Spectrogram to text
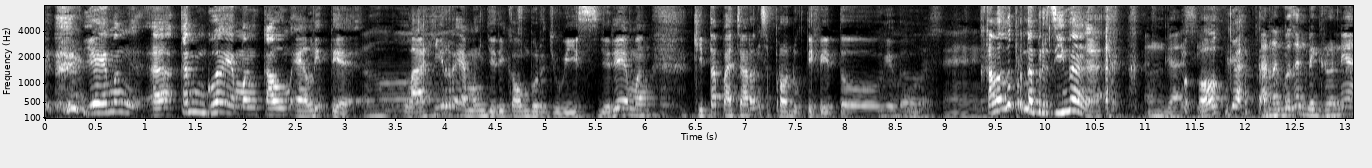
ya emang eh, kan gue emang kaum elit ya. Oh. Lahir emang jadi kaum burjuis. Jadi emang kita pacaran seproduktif itu gitu. buset. Kalau lu pernah berzina nggak? Enggak sih. Oh, enggak. Karena gue kan backgroundnya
